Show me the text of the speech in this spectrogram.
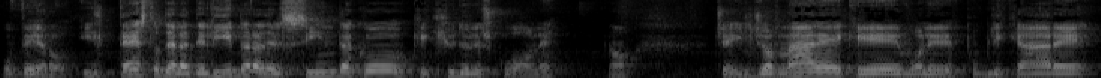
ovvero il testo della delibera del sindaco che chiude le scuole, no? cioè il giornale che vuole pubblicare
